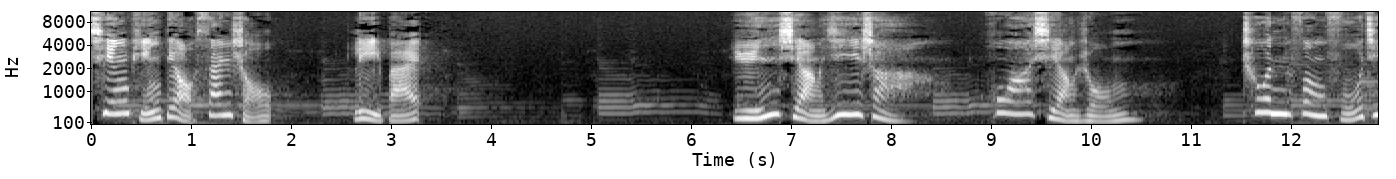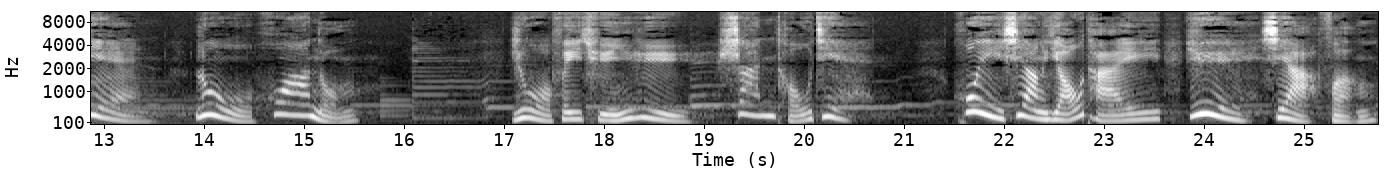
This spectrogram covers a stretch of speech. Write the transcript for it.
《清平调三首》李白：云想衣裳花想容，春风拂槛露花浓。若非群玉山头见，会向瑶台月下逢。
